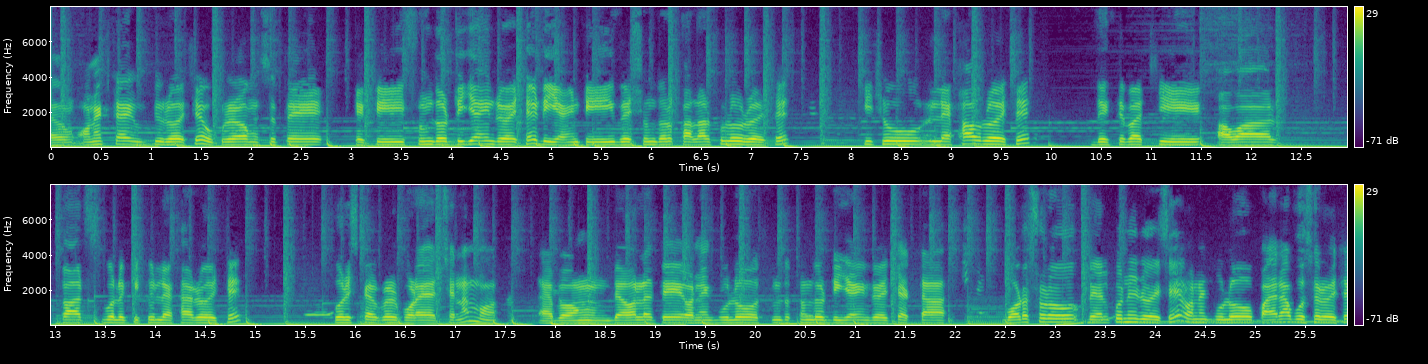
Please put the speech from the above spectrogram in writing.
এবং অনেকটাই উঁচু রয়েছে। উপরের অংশতে একটি সুন্দর ডিজাইন রয়েছে। ডিজাইনটি বেশ সুন্দর, কালারফুলও রয়েছে। কিছু লেখাও রয়েছে। দেখতে পাচ্ছি আওয়ার কার্ডস বলে কিছু লেখা রয়েছে। পরিষ্কার করে পড়া যাচ্ছে না এবং দেওয়ালেতে অনেকগুলো সুন্দর সুন্দর ডিজাইন রয়েছে। একটা বড় সড়ো ব্যালকনি রয়েছে, অনেকগুলো পায়রা বসে রয়েছে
